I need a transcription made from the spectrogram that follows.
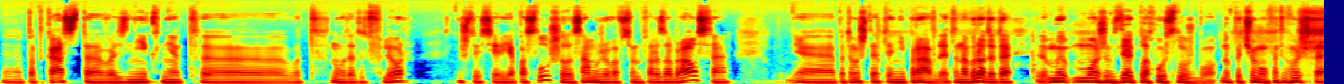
подкаста возникнет э, вот, ну, вот этот флер, что из серии я послушал и сам уже во всем разобрался, э, потому что это неправда. Это, наоборот, это мы можем сделать плохую службу. Ну, почему? Потому что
